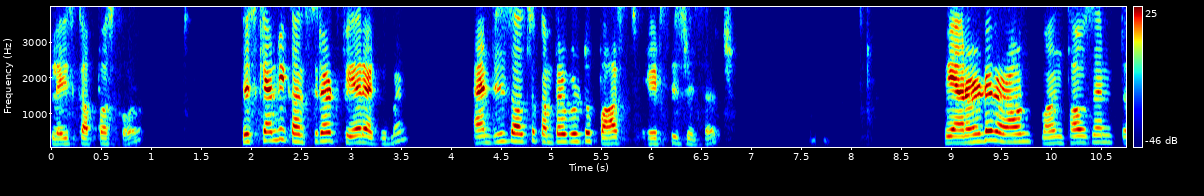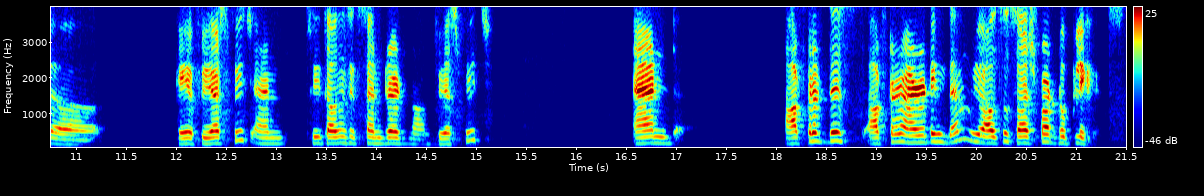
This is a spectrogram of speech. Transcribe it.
Fleiss Kappa score. This can be considered fair agreement and this is also comparable to past hate speech research we annotated around 1000 uh, fear speech and 3600 non-fear speech and after this after annotating them we also search for duplicates.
